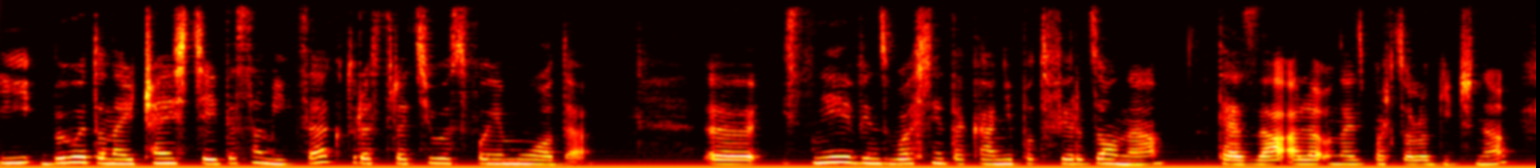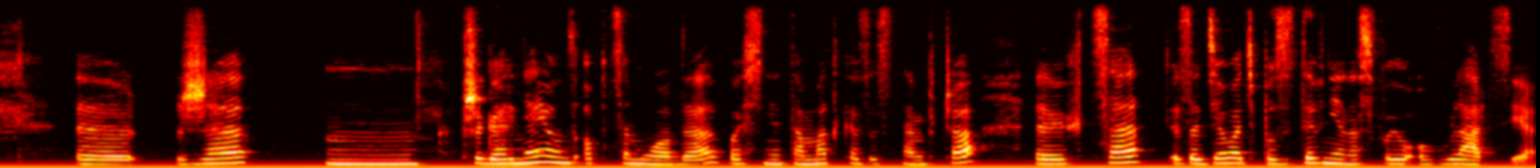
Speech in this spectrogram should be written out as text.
i były to najczęściej te samice, które straciły swoje młode. E, istnieje więc właśnie taka niepotwierdzona teza, ale ona jest bardzo logiczna, e, że mm, przygarniając obce młode, właśnie ta matka zastępcza e, chce zadziałać pozytywnie na swoją owulację,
